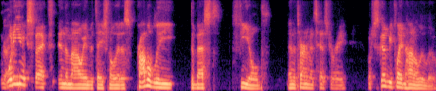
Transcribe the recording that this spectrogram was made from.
Right. What do you expect in the Maui Invitational that is probably the best field in the tournament's history, which is going to be played in Honolulu?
